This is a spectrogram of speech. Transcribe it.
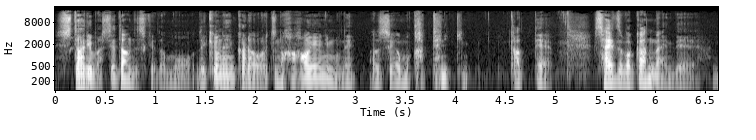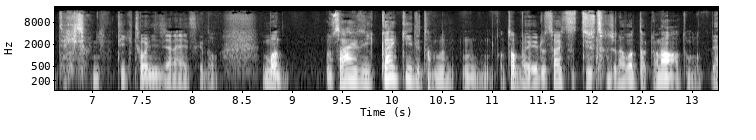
したりはしてたんですけどもで去年からはうちの母親にもね私がもう勝手に買ってサイズわかんないんで適当に適当にじゃないですけどまあサイズ1回聞いて多分、うん、多分 L サイズって言ったんじゃなかったかなと思って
